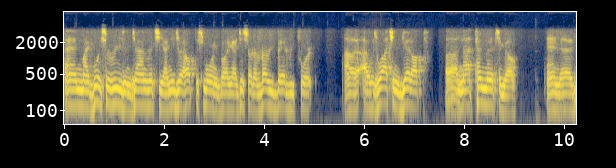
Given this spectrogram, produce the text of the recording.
And my voice of reason, John Ritchie. I need your help this morning, buddy. I just heard a very bad report. Uh, I was watching Get Up uh, not 10 minutes ago, and uh,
